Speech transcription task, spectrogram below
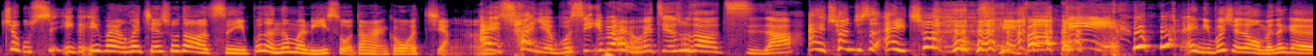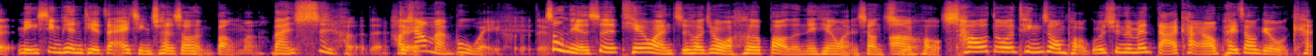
就不是一个一般人会接触到的词，你不能那么理所当然跟我讲啊。爱串也不是一般人会接触到的词啊，爱串就是爱串，你放屁！哎、欸，你不觉得我们那个明信片贴在爱情串烧很棒吗？蛮适合的，好像蛮不违和的。重点是贴完之后，就我喝爆的那天晚上之后，嗯、超多听众跑过去那边打卡，然后拍照给我看，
